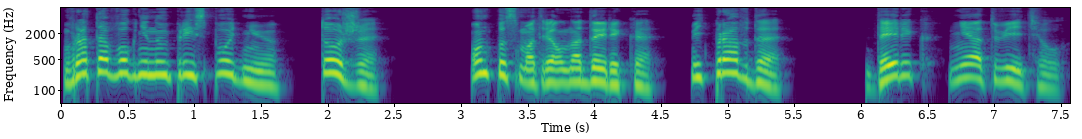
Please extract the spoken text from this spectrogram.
Врата в огненную преисподнюю – тоже». Он посмотрел на Дерека. «Ведь правда?» Дерек не ответил.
